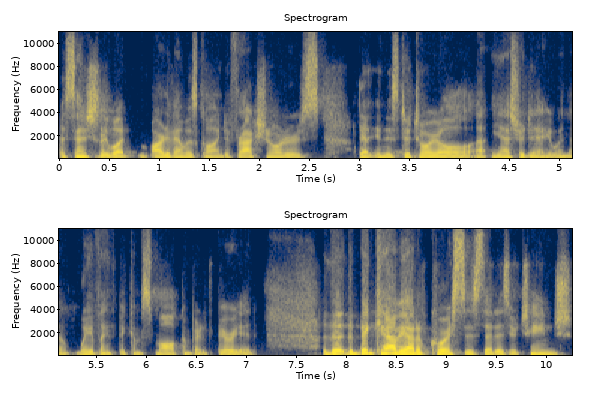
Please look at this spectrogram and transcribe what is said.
essentially what Ardavan was calling diffraction orders yep. in, this tutorial uh, yesterday when the wavelength becomes small compared to the period. The, the big caveat, of course, is that as you change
